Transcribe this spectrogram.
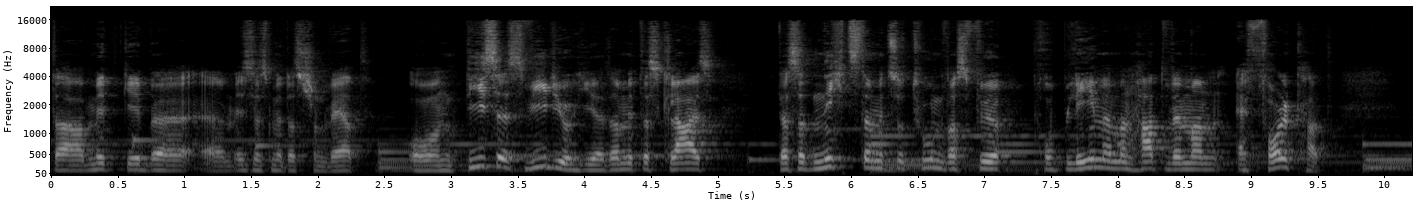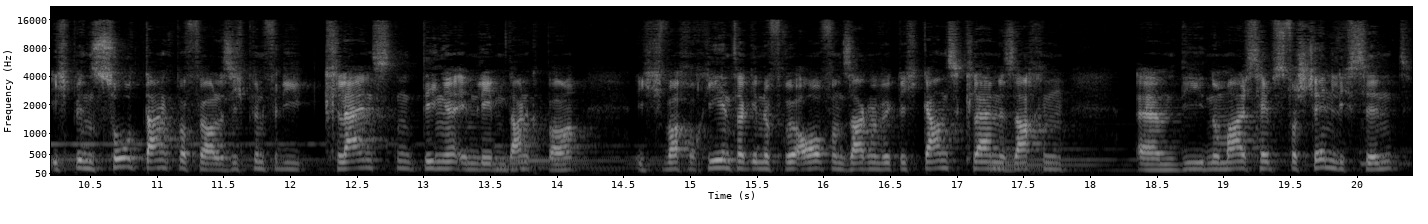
da mitgebe, ähm, ist es mir das schon wert. Und dieses Video hier, damit das klar ist, das hat nichts damit zu tun, was für Probleme man hat, wenn man Erfolg hat. Ich bin so dankbar für alles. Ich bin für die kleinsten Dinge im Leben dankbar. Ich wache auch jeden Tag in der Früh auf und sage mir wirklich ganz kleine Sachen, ähm, die normal selbstverständlich sind,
